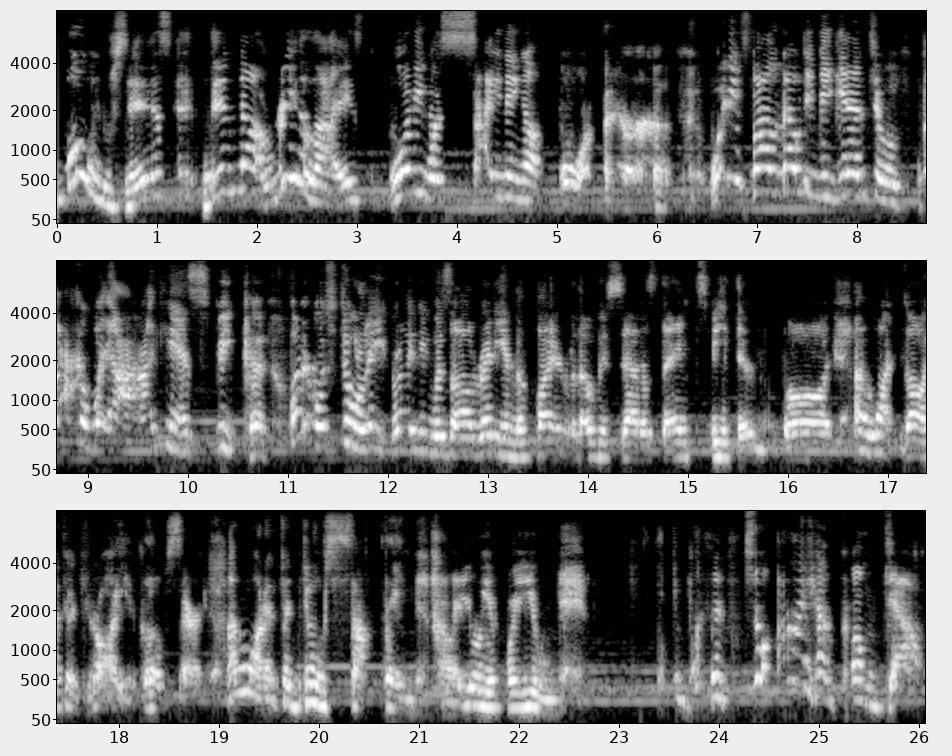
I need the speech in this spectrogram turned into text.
Moses did not realize what he was signing up for. when he found out, he began to back away. I can't speak. But it was too late, right? He was already in the fire without his shadows. Thanks be to God. I want God to draw you closer. I want him to do something. Hallelujah for you. So I have come down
